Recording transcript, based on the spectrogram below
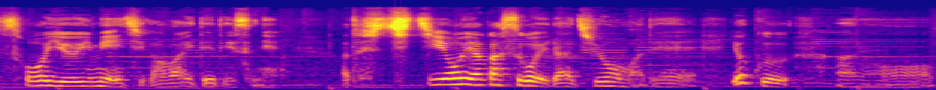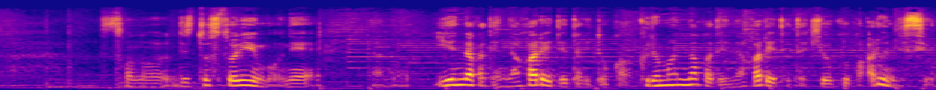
そういうイメージが湧いてですね。私父親がすごいラジオまでよくあのそのジェットストリームをね家の中で流れてたりとか車の中で流れてた記憶があるんですよ。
